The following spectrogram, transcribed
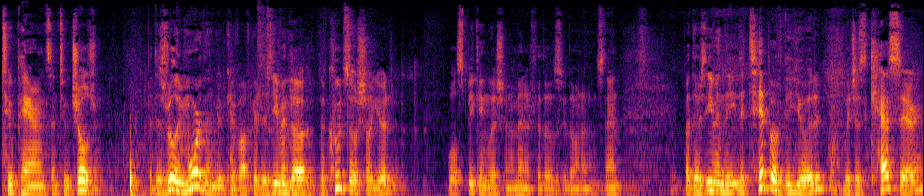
two parents and two children. But there's really more than Yud Kei Vav Kei. There's even the, the Kutzo Shal Yud. We'll speak English in a minute for those who don't understand. But there's even the, the tip of the Yud, which is Keser,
